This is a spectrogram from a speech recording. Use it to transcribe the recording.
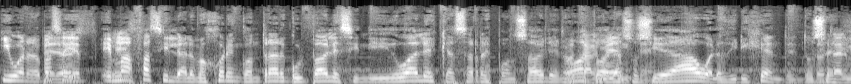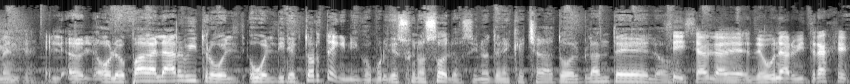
Y bueno, lo que pasa es que es, más fácil a lo mejor encontrar culpables individuales que hacer responsable ¿no? a toda la sociedad o a los dirigentes. Entonces, Totalmente. el- el- o lo paga el árbitro o el, o el director técnico, porque es uno solo, si no tenés que echar a todo el plantel. O... Sí, se habla de, de un arbitraje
